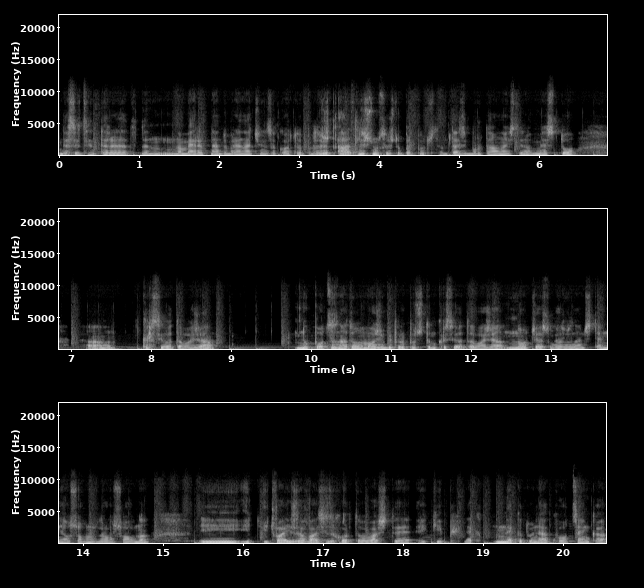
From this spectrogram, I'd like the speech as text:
да се центрират, да намерят най-добрия начин за който да продължат. Аз лично също предпочитам тази брутална истина вместо а, красивата лъжа. Но подсъзнателно може би предпочитам красивата лъжа, но често казвам, знам, че тя не е особено здравословна. И, и, и това е и за вас, и за хората във вашите екипи. Не, не като някаква оценка,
